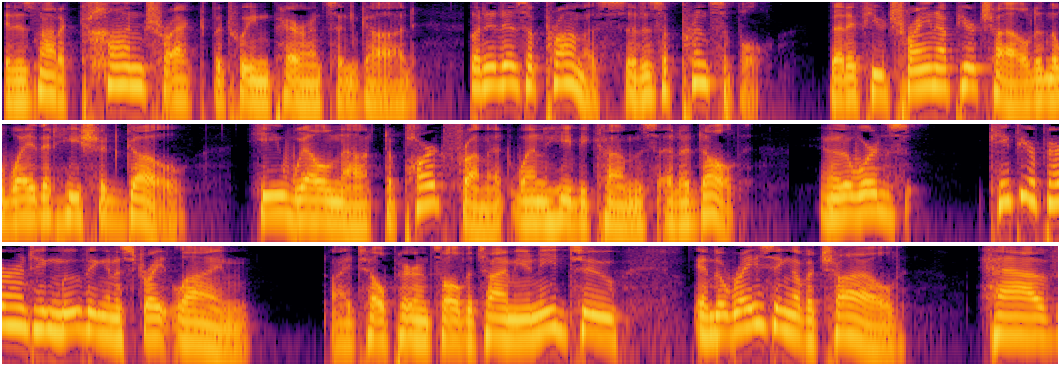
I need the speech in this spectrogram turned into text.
it is not a contract between parents and God, but it is a promise, it is a principle that if you train up your child in the way that he should go, he will not depart from it when he becomes an adult. In other words, keep your parenting moving in a straight line. I tell parents all the time, you need to, in the raising of a child, have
